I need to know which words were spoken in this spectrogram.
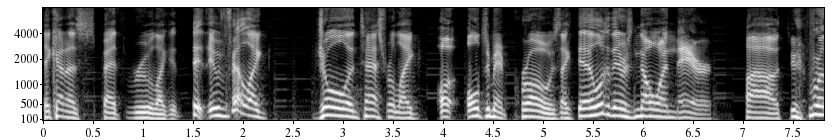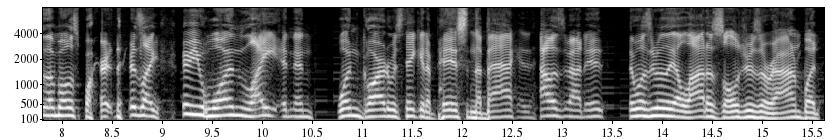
they kind of sped through like it, it felt like Joel and Tess were like u- ultimate pros. Like they look, there's no one there uh, for the most part. There's like maybe one light, and then one guard was taking a piss in the back, and that was about it. There wasn't really a lot of soldiers around, but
